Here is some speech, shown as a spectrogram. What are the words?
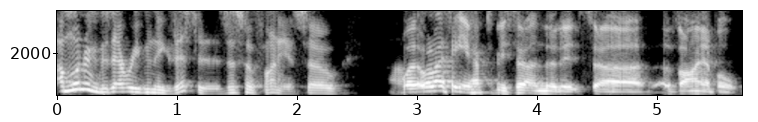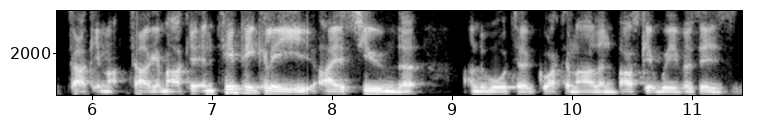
I'm wondering if it's ever even existed. It's just so funny. It's so. Uh, Well, well, I think you have to be certain that it's uh, a viable target target market, and typically, I assume that underwater Guatemalan basket weavers is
